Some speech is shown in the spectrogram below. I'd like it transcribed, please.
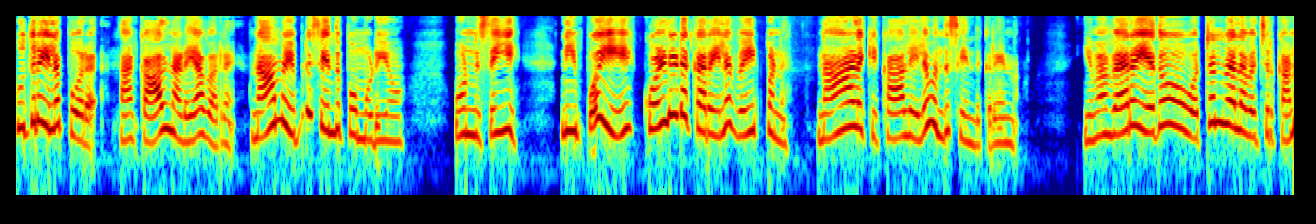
குதிரையில போற. நான் கால்நடையா வர்றேன். நாம எப்படி சேர்ந்து போக முடியும்? ஒன்று செய் நீ போய் கொள்ளிடக்கரையில வெயிட் பண்ணு. நாளைக்கு காலையில வந்து சேர்ந்துக்கிறேன்னா. இவன் வேற ஏதோ ஒற்றன் வேலை வச்சிருக்கான்னு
